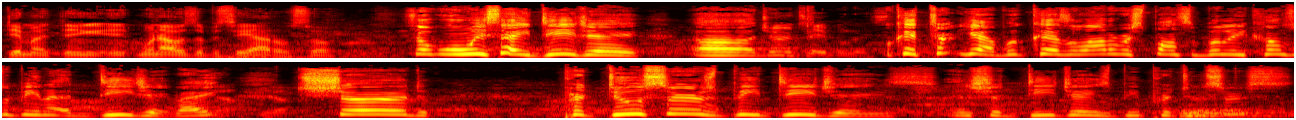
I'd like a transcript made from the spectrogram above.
did my thing when I was up in Seattle. So So when we say DJ, uh, turntablist. Okay, tur- yeah, because a lot of responsibility comes with being a DJ, right? Should producers be DJs and should DJs be producers?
